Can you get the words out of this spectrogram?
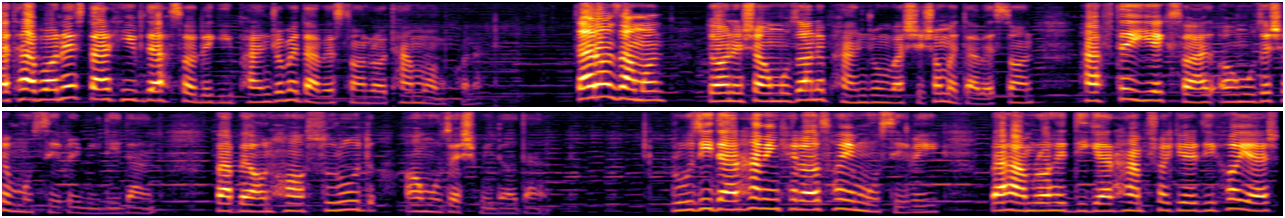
و توانست در 17 سالگی پنجم دبستان را تمام کند. در آن زمان دانش آموزان پنجم و ششم دبستان هفته یک ساعت آموزش موسیقی می‌دیدند و به آنها سرود آموزش می‌دادند. روزی در همین کلاس های موسیقی و همراه دیگر همشاگردی هایش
